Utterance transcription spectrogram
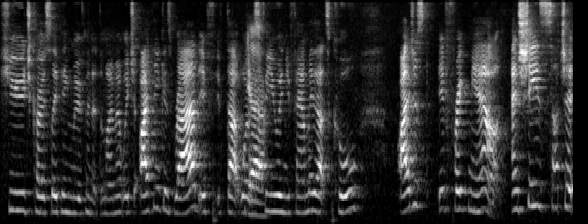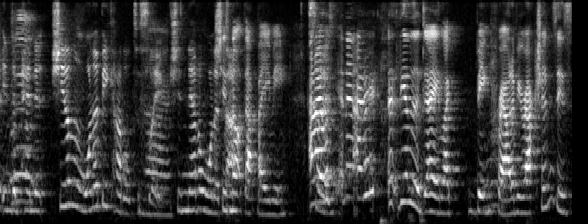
huge co-sleeping movement at the moment which i think is rad if, if that works Yeah. for you and your family that's cool i just it freaked me out and she's such an independent she doesn't want to be cuddled to sleep No. she's never wanted She's that not that baby. And I was, and then I don't. At the end of the day, like being proud of your actions is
